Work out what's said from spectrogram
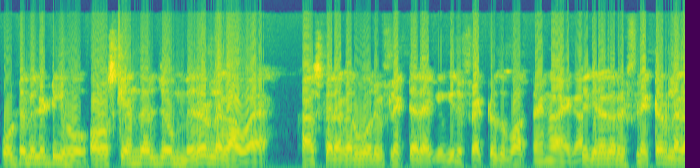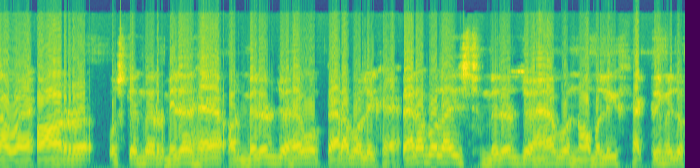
पोर्टेबिलिटी हो, और उसके अंदर जो मिरर लगा हुआ है खासकर अगर वो रिफ्लेक्टर है क्योंकि रिफ्लेक्टर तो बहुत महँगा आएगा। लेकिन अगर रिफ्लेक्टर लगा हुआ है और उसके अंदर मिरर है और मिरर जो है वो पैराबोलिक है। पैराबोलाइज मिरर जो है वो नॉर्मली फैक्ट्री में जो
